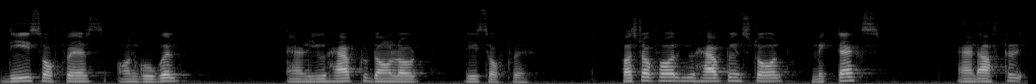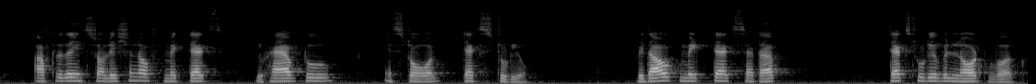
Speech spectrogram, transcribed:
these softwares on Google and you have to download this software. First of all you have to install MikTeX and after after the installation of MikTeX you have to install TeXstudio. Without MikTeX setup TeXstudio will not work.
